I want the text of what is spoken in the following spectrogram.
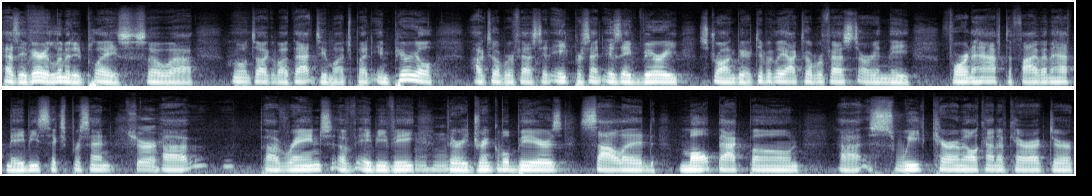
has a very limited place. So uh, we won't talk about that too much. But Imperial Oktoberfest at 8% is a very strong beer. Typically, Oktoberfests are in the 4.5 to 5.5, maybe 6% sure. uh, uh, range of ABV. Very drinkable beers, solid malt backbone, uh, sweet caramel kind of character,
